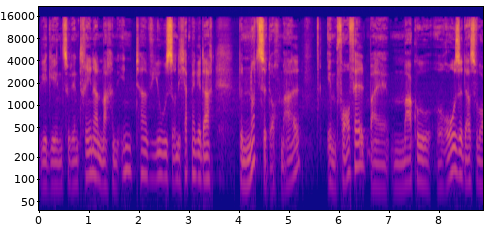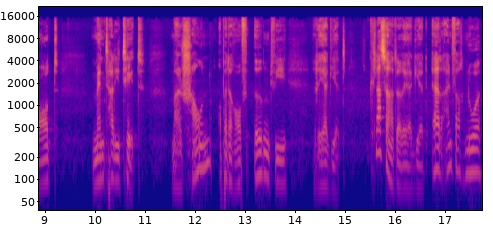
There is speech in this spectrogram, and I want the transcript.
Wir gehen zu den Trainern, machen Interviews und ich habe mir gedacht, benutze doch mal im Vorfeld bei Marco Rose das Wort Mentalität. Mal schauen, ob er darauf irgendwie reagiert. Klasse hat er reagiert. Er hat einfach nur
